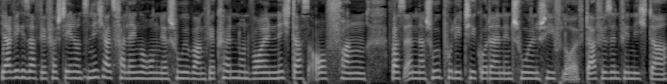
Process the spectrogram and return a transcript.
ja wie gesagt, wir verstehen uns nicht als Verlängerung der Schulbank. Wir können und wollen nicht das auffangen, was in der Schulpolitik oder in den Schulen schief läuft. Dafür sind wir nicht da.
